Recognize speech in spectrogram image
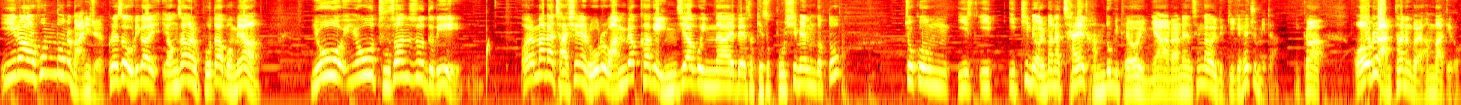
이러한 혼돈을 많이 줘요. 그래서 우리가 영상을 보다 보면 요, 요 두 선수들이 얼마나 자신의 롤을 완벽하게 인지하고 있나에 대해서 계속 보시는 것도 조금 이, 이, 이 팀이 얼마나 잘 감독이 되어 있냐라는 생각을 느끼게 해줍니다. 그러니까 어를 안 타는 거야 한마디로.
